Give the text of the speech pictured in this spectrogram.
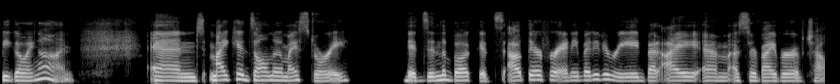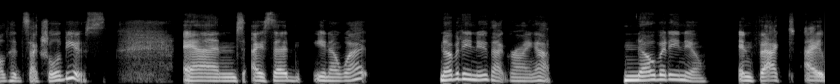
be going on? And my kids all know my story. It's mm-hmm. in the book, it's out there for anybody to read, but I am a survivor of childhood sexual abuse. And I said, you know what? Nobody knew that growing up. Nobody knew. In fact, I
